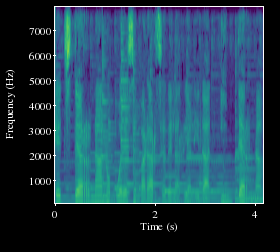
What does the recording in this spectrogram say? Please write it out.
externa no puede separarse de la realidad interna,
